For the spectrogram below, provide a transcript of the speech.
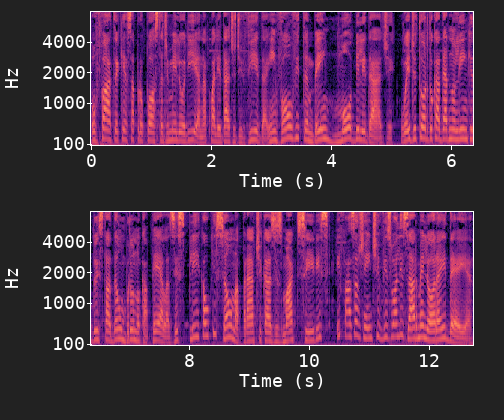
O fato é que essa proposta de melhoria na qualidade de vida envolve também mobilidade. O editor do caderno Link do Estadão, Bruno Capelas, explica o que são na prática as Smart Cities e faz a gente visualizar melhor a ideia.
